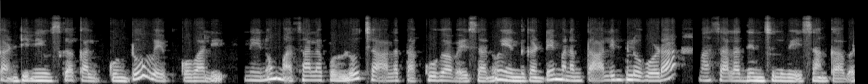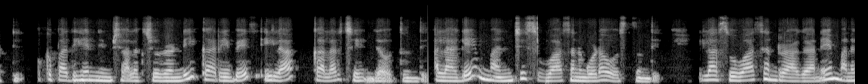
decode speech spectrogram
కంటిన్యూస్గా కలుపుకుంటూ వేపుకోవాలి. నేను మసాలా పొడులు చాలా తక్కువగా వేసాను ఎందుకంటే మనం తాలింపులో కూడా మసాలా దినుసులు వేసాం కాబట్టి. ఒక పదిహేను నిమిషాలకు చూడండి. కర్రీ బేస్ ఇలా కలర్ చేంజ్ అవుతుంది. అలాగే మంచి సువాసన కూడా వస్తుంది. ఇలా సువాసన రాగానే మన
